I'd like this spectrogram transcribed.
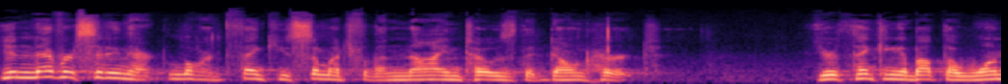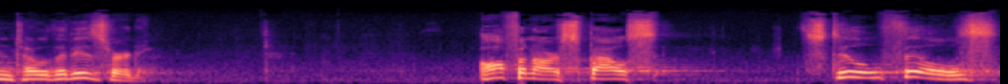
You're never sitting there, Lord, thank you so much for the nine toes that don't hurt. You're thinking about the one toe that is hurting. Often our spouse still fills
